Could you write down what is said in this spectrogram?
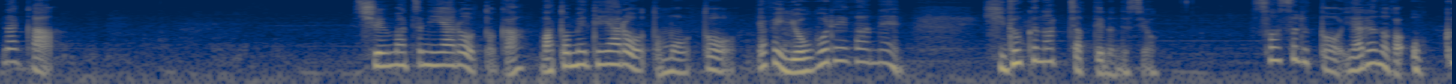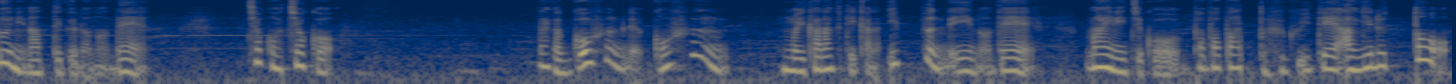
なんか週末にやろうとかまとめてやろうと思うとやっぱり汚れがねひどくなっちゃってるんですよ。そうするとやるのが億劫になってくるのでちょこちょこなんか5分で5分もう行かなくていいかな。1分でいいので毎日こうパパパッと拭いてあげると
